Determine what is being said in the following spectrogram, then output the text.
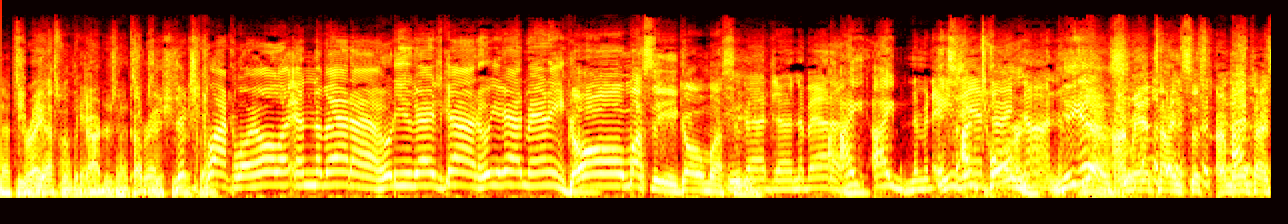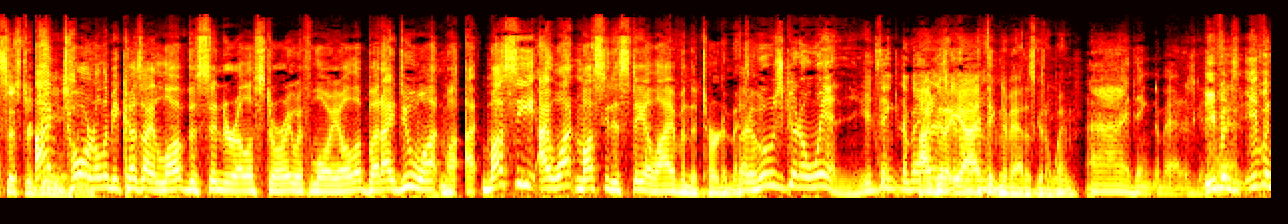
That's TBS right. with the Dodgers and That's Cubs right. this year. Six so. o'clock, Loyola in Nevada. Who do you guys got? Who you got, Manny? Go Mussy, go Mussy. You got uh, Nevada. I, I, He's I'm anti torn. none. He yeah. I'm anti sister. I'm anti sister. I'm torn only because I love the Cinderella story with Loyola, but I do want Mu- I- Mussy. I want Mussy to stay alive in the tournament. But who's going to win? You think Nevada's I'm gonna, going to yeah, win? I think Nevada's going to win. I think Nevada's going to Even win. even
